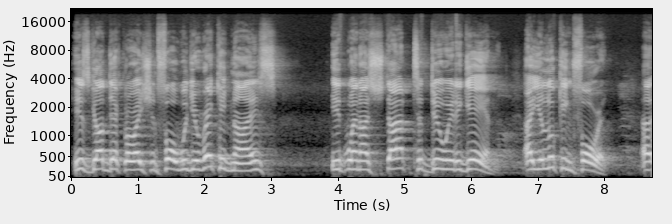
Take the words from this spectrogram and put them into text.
Here's God Declaration 4. Will you recognize it when I start to do it again? Are you looking for it? Uh,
